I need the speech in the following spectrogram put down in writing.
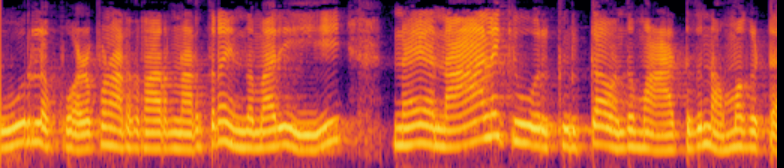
ஊரில் குழப்பம் நடத்துனாரு நடத்துகிற இந்த மாதிரி நே- நாளைக்கு ஒரு கிறுக்கா வந்து மாட்டுது நம்மக்கிட்ட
